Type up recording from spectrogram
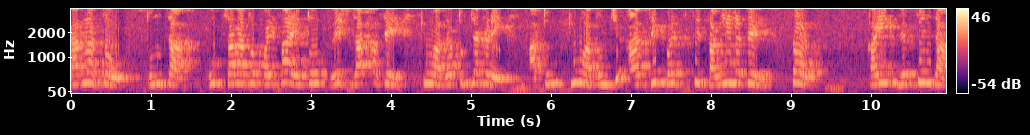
कारणास्तव तुमचा खूप सारा जो पैसा आहे तो वेस्ट जात असेल किंवा जर तुमच्याकडे आतून किंवा तुमची आर्थिक परिस्थिती चांगली नसेल तर काही व्यक्तींचा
